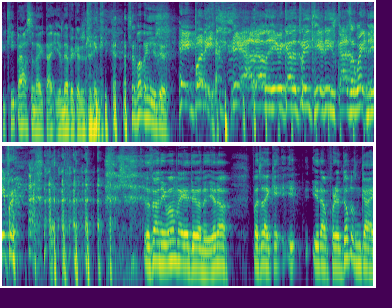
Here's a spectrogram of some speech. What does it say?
if you keep asking like that, you'll never get a drink. so what will you do? Hey, buddy, yeah, down here we got a drink here. These guys are waiting here for. There's only one way of doing it, you know. But like, it, it- you know, for a Dublin guy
